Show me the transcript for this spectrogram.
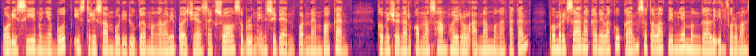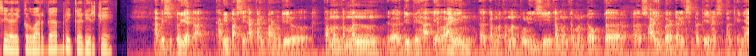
Polisi menyebut istri Sambo diduga mengalami pelecehan seksual sebelum insiden penembakan. Komisioner Komnas HAM Hoirul Anam mengatakan pemeriksaan akan dilakukan setelah timnya menggali informasi dari keluarga Brigadir J. Habis itu ya kami pasti akan panggil teman-teman e, di pihak yang lain, e, teman-teman polisi, teman-teman dokter, e, cyber dan lain sebagainya, sebagainya,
